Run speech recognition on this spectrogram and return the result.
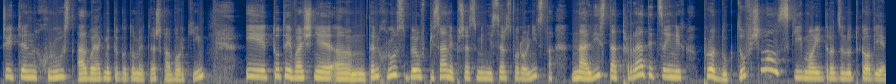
czyli ten chrust, albo jak my to gotomy też, faworki. I tutaj właśnie um, ten chrust był wpisany przez Ministerstwo Rolnictwa na listę tradycyjnych produktów śląskich, moi drodzy ludkowie.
